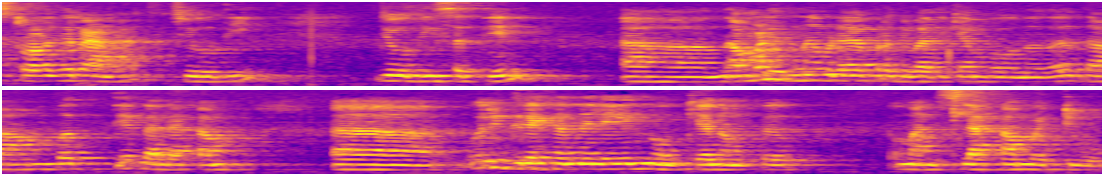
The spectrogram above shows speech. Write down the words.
അസ്ട്രോളജറാണ് ജ്യോതി ജ്യോതി സത്യൻ. നമ്മൾ ഇന്ന് ഇവിടെ പ്രതിപാദിക്കാൻ പോകുന്നത് ദാമ്പത്യ കലഹം ഒരു ഗ്രഹനിലയിൽ നോക്കിയാൽ നമുക്ക് മനസ്സിലാക്കാൻ പറ്റുമോ?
